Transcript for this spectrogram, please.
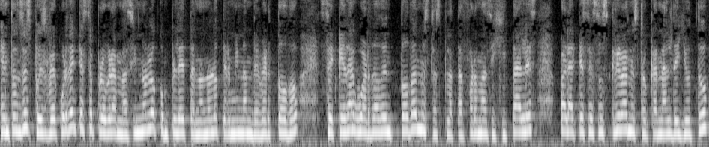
Entonces, pues recuerden que este programa, si no lo completan o no lo terminan de ver todo, se queda guardado en todas nuestras plataformas digitales para que se suscriban a nuestro canal de YouTube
